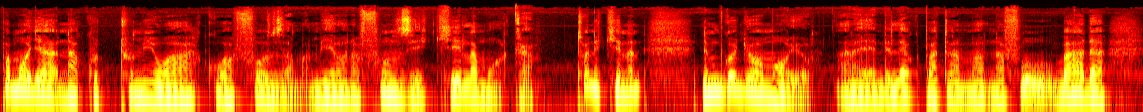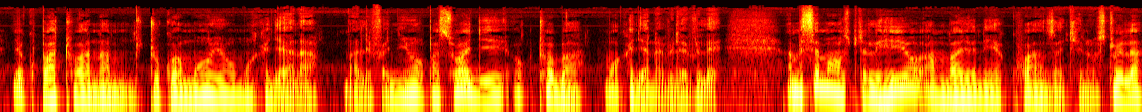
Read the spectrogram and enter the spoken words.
pamoja na kutumiwa kuwafunza mamia ya wanafunzi kila mwaka. Tony Kinan ni mgonjwa wa moyo anayeendelea kupata nafuu baada ya kupatwa na mshtuko wa moyo mwaka jana, na alifanyiwa upasuaji Oktoba mwaka jana vilevile. Amesema hospitali hiyo ambayo ni ya kwanza nchini Australia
